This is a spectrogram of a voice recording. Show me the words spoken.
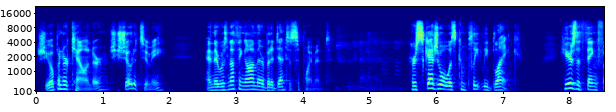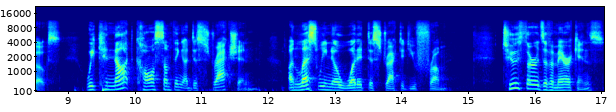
she opened her calendar, she showed it to me, and there was nothing on there but a dentist appointment. Her schedule was completely blank. Here's the thing, folks. We cannot call something a distraction unless we know what it distracted you from. Two thirds of Americans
